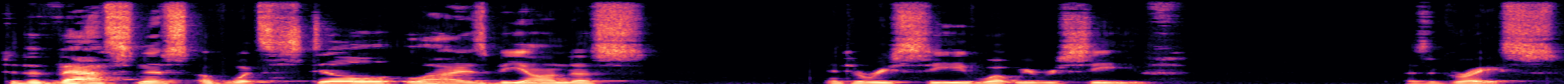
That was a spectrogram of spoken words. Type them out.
to the vastness of what still lies beyond us and to receive what we receive as a grace.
